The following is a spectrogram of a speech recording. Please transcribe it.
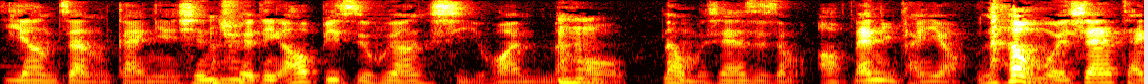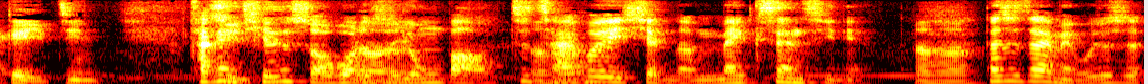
一样这样的概念，先确定，然后彼此互相喜欢，然后那我们现在是什么？哦，男女朋友，那我们现在才可以进，才可以牵手或者是拥抱，这才会显得 make sense 一点。嗯哼。但是在美国就是。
